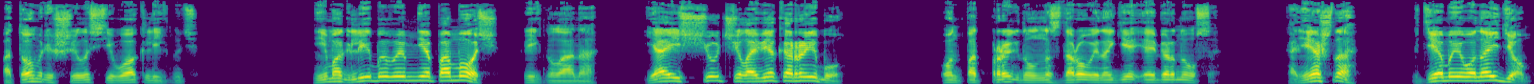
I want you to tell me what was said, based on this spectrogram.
Потом решилась его окликнуть. — Не могли бы вы мне помочь? — крикнула она. — Я ищу человека-рыбу. Он подпрыгнул на здоровой ноге и обернулся. — Конечно! Где мы его найдем?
